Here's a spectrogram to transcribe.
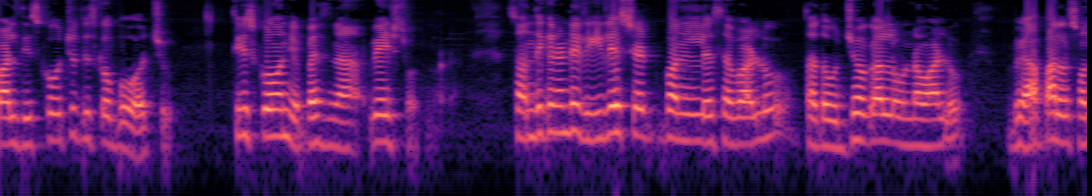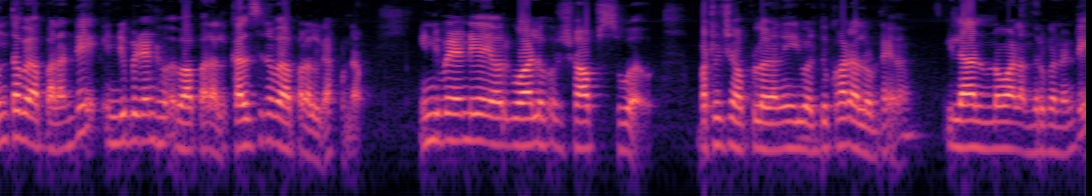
వాళ్ళు తీసుకోవచ్చు తీసుకోపోవచ్చు తీసుకోమని చెప్పేసిన వేస్ట్ అవుతున్నాడు. సో అందుకేనంటే రియల్ ఎస్టేట్ పనులు చేసేవాళ్ళు తర్వాత ఉద్యోగాల్లో ఉన్నవాళ్ళు వ్యాపారాలు సొంత వ్యాపారం అంటే ఇండిపెండెంట్ వ్యాపారాలు కలిసిన వ్యాపారాలు కాకుండా. ఇండిపెండెంట్గా ఎవరికి వాళ్ళు షాప్స్ బట్టల షాపులు కానీ దుకాణాలు ఉంటాయి కదా ఇలా ఉన్న వాళ్ళందరూ కానంటే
